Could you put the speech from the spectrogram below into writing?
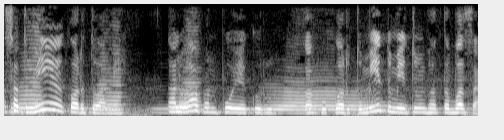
असं तुम्ही करतो आम्ही. चालू हो, आपण पोहे करू. काकू करतो मी तुम्ही तुम्ही फक्त बसा.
